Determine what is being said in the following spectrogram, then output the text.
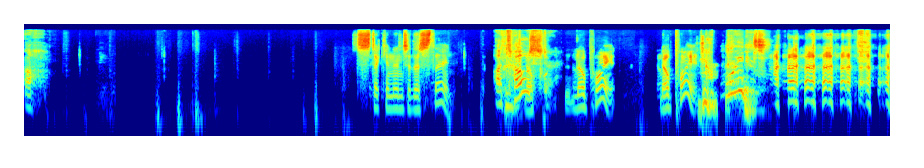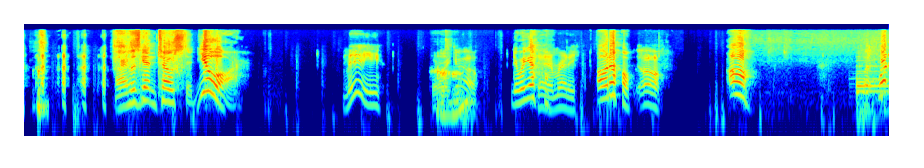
Oh, Sticking into this thing. a toaster. No point. No point. No point. All right, who's getting toasted? You are. Me? Where do we Uh-huh. go? Here we go. Okay, I'm ready. Oh no. Oh, Oh. What? what?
